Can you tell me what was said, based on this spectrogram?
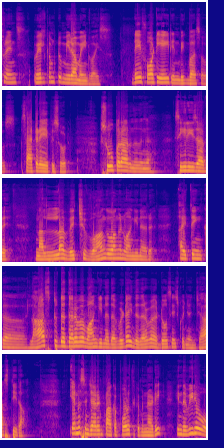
friends welcome to Meera mind voice day forty eight in Big Boss house Saturday episode சூப்பராக இருந்ததுங்க. சீரீஸாகவே நல்லா வச்சு வாங்குவாங்கன்னு வாங்கினார். ஐ uh, திங்க் லாஸ்ட்டு தடவை வாங்கினதை விட இந்த தடவை டோசேஜ் கொஞ்சம் ஜாஸ்தி தான். என்ன செஞ்சாருன்னு பார்க்க போகிறதுக்கு முன்னாடி இந்த வீடியோவை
